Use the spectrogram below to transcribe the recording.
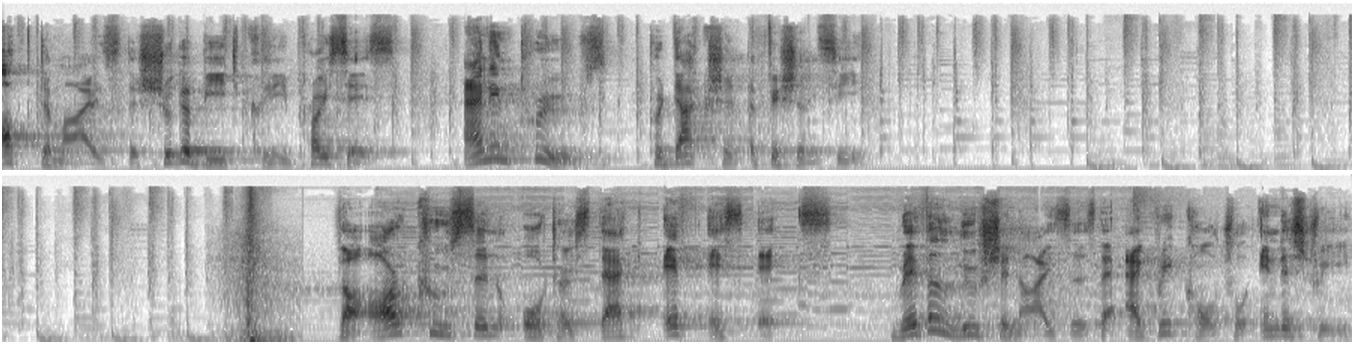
optimize the sugar beet cleaning process and improves production efficiency. The Arcusin AutoStack FSX revolutionizes the agricultural industry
